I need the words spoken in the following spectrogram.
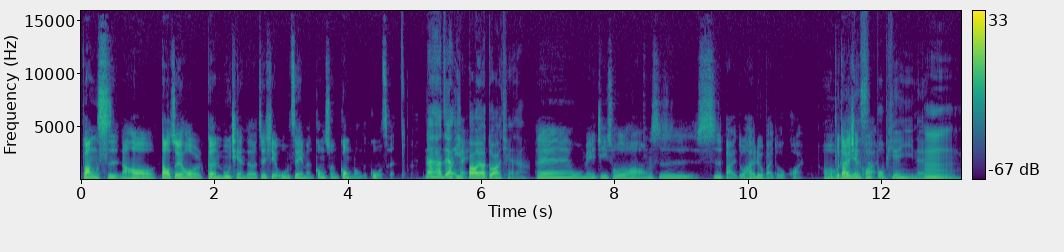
方式，然后到最后跟目前的这些乌贼们共存共荣的过程。那他这样一包要多少钱啊？哎，我没记错的话，好像是四百多还是六百多块，哦不到那1000块不便宜呢。嗯，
